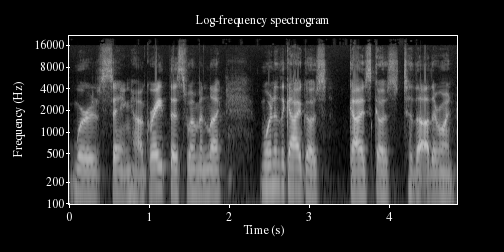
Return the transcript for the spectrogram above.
we're saying how great this woman looked, one of the guy goes, guys goes to the other one.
